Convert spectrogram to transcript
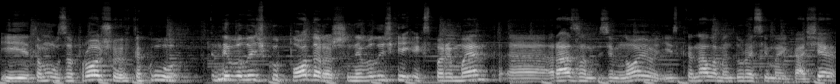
І тому запрошую в таку невеличку подорож, невеличкий експеримент е, разом зі мною і з каналом Ендура Сімейка. Ще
